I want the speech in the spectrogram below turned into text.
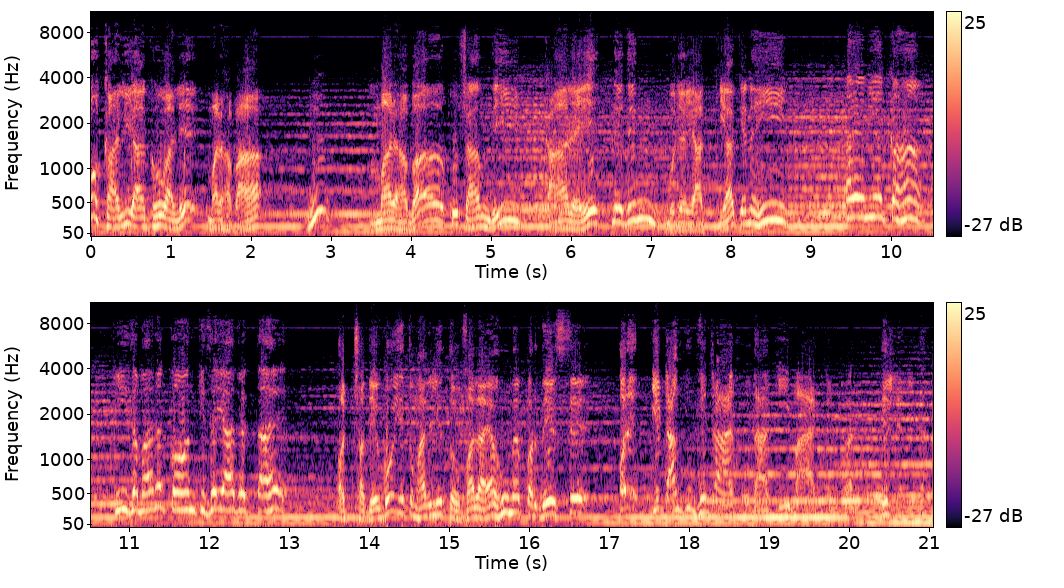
ओ काली आँखों वाले, मरहबा। हम्म? मरहबा खुश आमदी कहा रहे इतने दिन मुझे याद किया के नहीं? अरे मियाँ कहा? की जमाना कौन किसे याद रखता है? अच्छा देखो ये तुम्हारे लिए तोहफा लाया हूँ मैं परदेश से। और ये टांग क्यों खींच रहा है? खुदा की बात तुम पर दिल लगी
